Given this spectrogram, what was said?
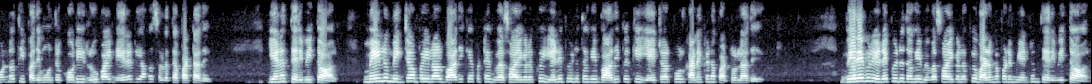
முன்னூத்தி பதிமூன்று கோடி ரூபாய் நேரடியாக செலுத்தப்பட்டது என தெரிவித்தார். மேலும் மிக்ஜா புயலால் பாதிக்கப்பட்ட விவசாயிகளுக்கு இழப்பீடு தொகை பாதிப்பிற்கு ஏற்றாற்போல் கணக்கிடப்பட்டுள்ளது. விரைவில் இழப்பீடு தொகை விவசாயிகளுக்கு வழங்கப்படும் என்றும் தெரிவித்தார்.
